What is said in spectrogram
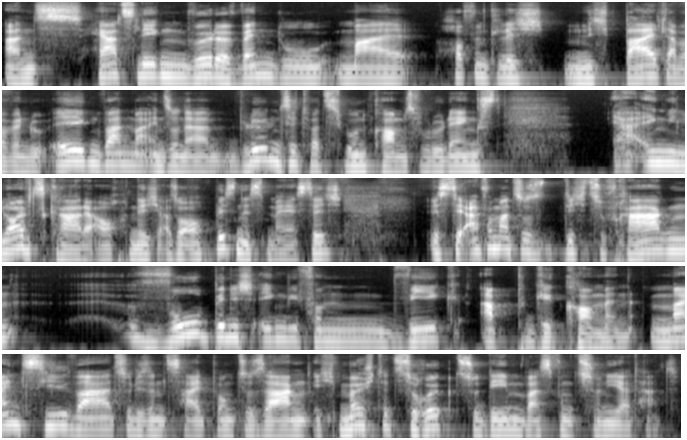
ans Herz legen würde, wenn du mal hoffentlich nicht bald, aber wenn du irgendwann mal in so einer blöden Situation kommst, wo du denkst, ja, irgendwie läuft es gerade auch nicht, also auch businessmäßig, ist dir einfach mal zu, dich zu fragen, wo bin ich irgendwie vom Weg abgekommen? Mein Ziel war zu diesem Zeitpunkt zu sagen, ich möchte zurück zu dem, was funktioniert hat.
